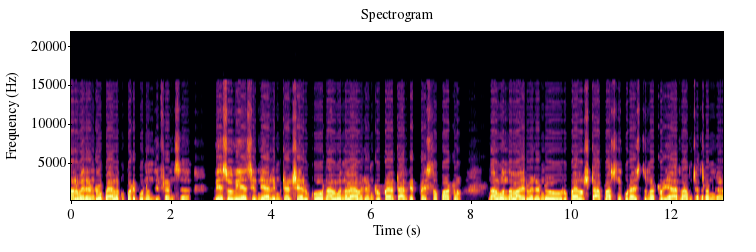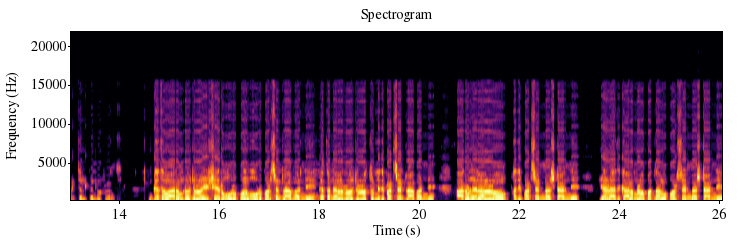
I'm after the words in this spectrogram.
నలభై రెండు రూపాయలకు పడిపోనుంది ఫ్రెండ్స్. వేసువిఎస్ ఇండియా లిమిటెడ్ షేరుకు నాలుగు వందల యాభై రెండు రూపాయల టార్గెట్ ప్రైస్తో పాటు నాలుగు వందల ఇరవై రెండు రూపాయలు స్టాప్ లాస్ని కూడా ఇస్తున్నట్లు ఏఆర్ రామచంద్రన్ గారు తెలిపారు ఫ్రెండ్స్. గత వారం రోజుల్లో ఈ షేరు మూడు ప- మూడు పర్సెంట్ లాభాన్ని గత నెల రోజుల్లో తొమ్మిది పర్సెంట్ లాభాన్ని ఆరు నెలల్లో పది పర్సెంట్ నష్టాన్ని ఏడాది కాలంలో పద్నాలుగు పర్సెంట్ నష్టాన్ని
